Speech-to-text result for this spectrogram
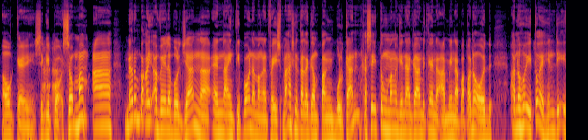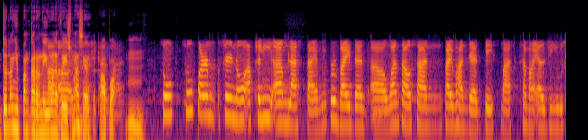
Okay, sige po. So ma'am, ah meron ba kayong available dyan na N90 po na mga face mask yung talagang pang bulkan? Kasi itong mga ginagamit ngayon na amin napapanood, ano ho ito eh, hindi ito lang yung pangkaraniwan na face mask eh. Opo. Mm. So, so far, sir, no, actually, um, last time, we provided uh, 1,500 face masks sa mga LGUs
